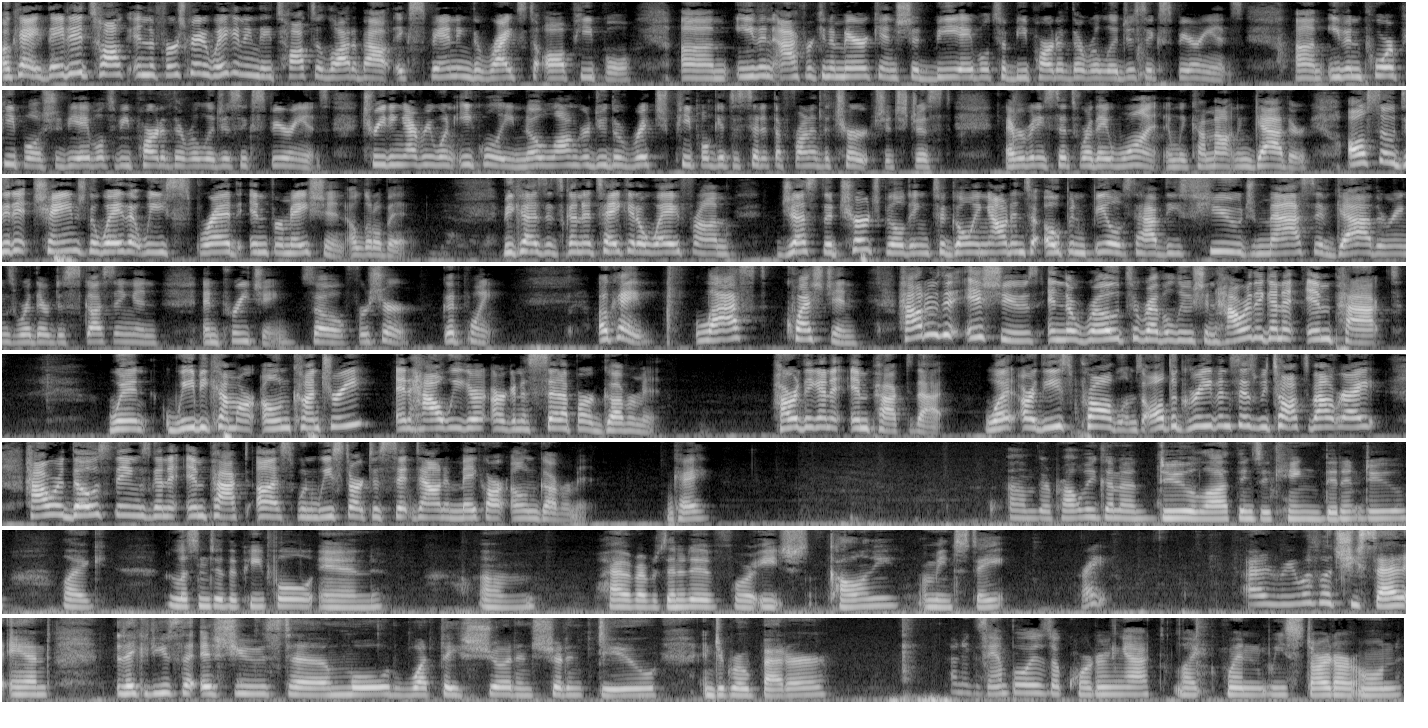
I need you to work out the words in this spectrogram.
Okay, they did talk in the first Great Awakening. They talked a lot about expanding the rights to all people. Um, even African Americans should be able to be part of their religious experience. Um, even poor people should be able to be part of their religious experience. Treating everyone equally. No longer do the rich people get to sit at the front of the church. It's just everybody sits where they want, and we come out and gather. Also, did it change the way that we spread information a little bit? Because it's going to take it away from just the church building to going out into open fields to have these huge, massive gatherings where they're discussing and, and preaching. So for sure. Good point. Okay. Last question. How do the issues in the road to revolution, how are they going to impact when we become our own country and how we are going to set up our government? How are they going to impact that? What are these problems? All the grievances we talked about, right? How are those things going to impact us when we start to sit down and make our own government? Okay? Um, they're probably gonna do a lot of things the king didn't do, like listen to the people and um, have a representative for each colony. I mean, state. Right. I agree with what she said, and they could use the issues to mold what they should and shouldn't do and to grow better. An example is the Quartering Act. Like when we start our own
